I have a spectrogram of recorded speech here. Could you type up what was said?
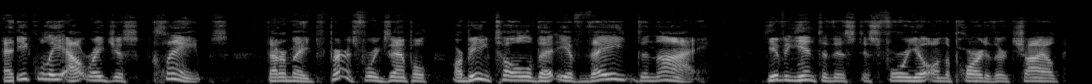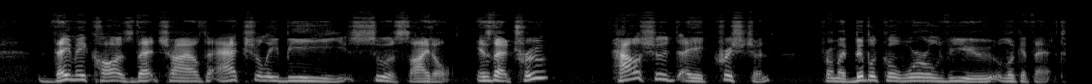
and equally outrageous claims that are made. Parents, for example, are being told that if they deny giving in to this dysphoria on the part of their child, they may cause that child to actually be suicidal. Is that true? How should a Christian, from a biblical worldview, look at that?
